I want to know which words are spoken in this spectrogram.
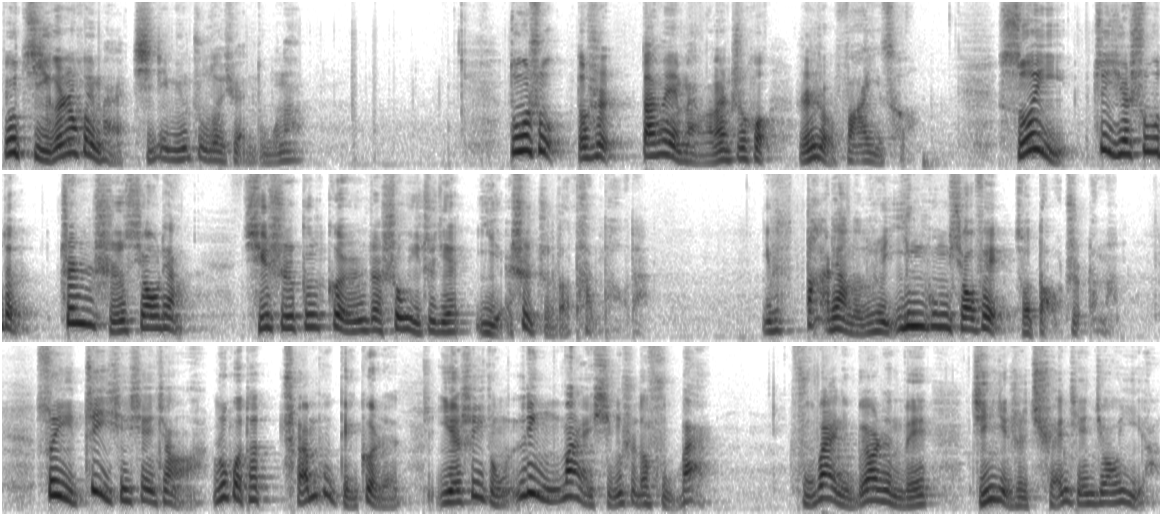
有几个人会买《习近平著作选读》呢？多数都是单位买完了之后人手发一册。所以这些书的真实销量，其实跟个人的收益之间也是值得探讨的，因为大量的都是因公消费所导致的嘛。所以这些现象啊，如果它全部给个人，也是一种另外形式的腐败。腐败，你不要认为仅仅是权钱交易啊。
